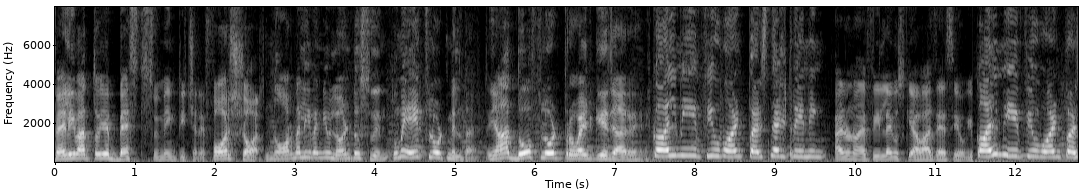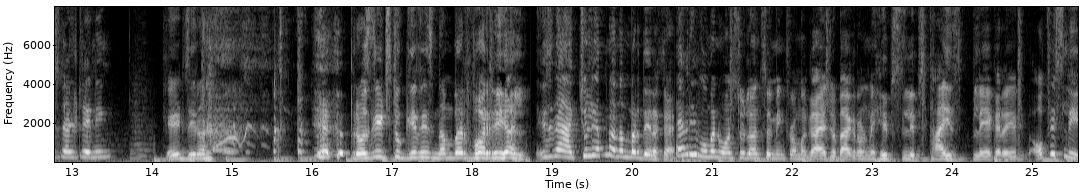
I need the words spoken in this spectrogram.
पहली बात तो ये बेस्ट स्विमिंग टीचर है for sure normally when you learn to swim तुम्हें एक फ्लोट मिलता है। यहाँ दो फ्लोट प्रोवाइड किए जा रहे हैं। Call me if you want personal training I don't know I feel like उसकी आवाज़ ऐसी होगी। Call me if you want personal training at zero proceeds to give his number for real. इसने एक्चुअली अपना नंबर दे रखा है। Every woman wants to learn swimming from a guy जो बैकग्राउंड में हिप्स लिप्स थाइज प्ले करे। ऑब्वियसली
